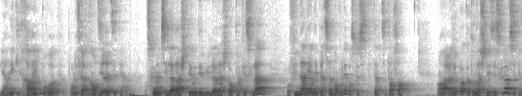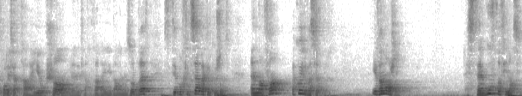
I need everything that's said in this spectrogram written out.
il y en a qui travaillent pour, pour le faire grandir, etc. Parce que même s'il l'avait acheté au début, il l'avait acheté en tant qu'esclave, au final, il y en a personne n'en voulait parce que c'était un petit enfant. À l'époque, quand on achetait les esclaves, c'était pour les faire travailler au champ, les faire travailler dans la maison, bref, c'était pour qu'ils servent à quelque chose. Un enfant, à quoi il va servir? Il va manger. C'est un gouffre financier.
